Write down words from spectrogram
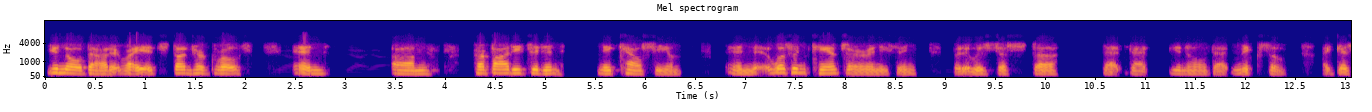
you know about it, right? It stunned her growth, and um, her body didn't make calcium, and it wasn't cancer or anything, but it was just uh, that that you know that mix of I guess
